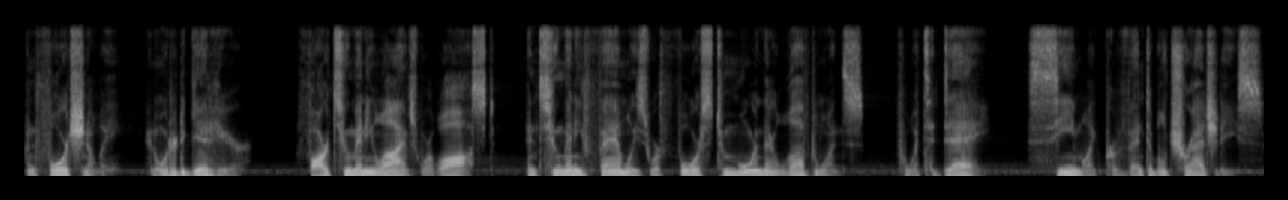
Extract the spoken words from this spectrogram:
Unfortunately, in order to get here, far too many lives were lost, and too many families were forced to mourn their loved ones for what today seem like preventable tragedies.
